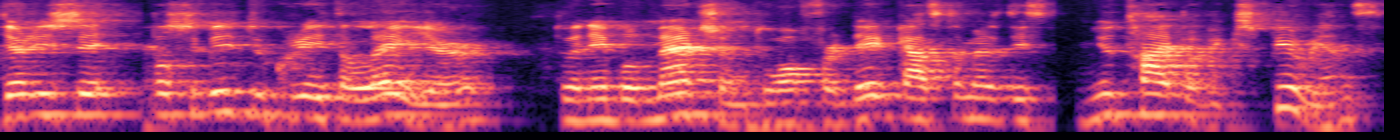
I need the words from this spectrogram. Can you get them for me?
there is a possibility to create a layer to enable merchants to offer their customers this new type of experience,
